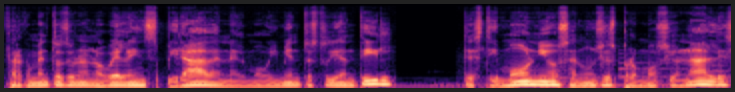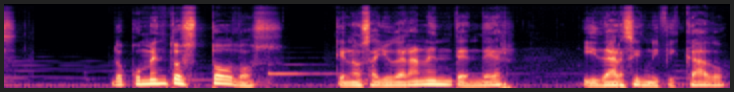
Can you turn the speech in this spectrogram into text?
fragmentos de una novela inspirada en el movimiento estudiantil, testimonios, anuncios promocionales, documentos todos que nos ayudarán a entender y dar significado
